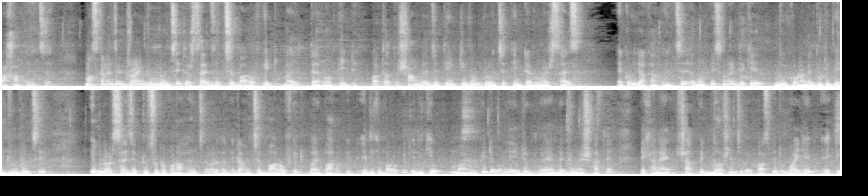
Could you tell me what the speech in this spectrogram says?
রাখা হয়েছে। মাঝখানে যে ড্রয়িং রুম রয়েছে, এটার সাইজ হচ্ছে বারো ফিট বাই তেরো ফিট অর্থাৎ সামনে যে তিনটি রুম রয়েছে, তিনটা রুমের সাইজ একই রাখা হয়েছে এবং পিছনের দিকে দুই কোনারে দুটি বেডরুম রয়েছে। এগুলোর সাইজ একটু ছোট করা হয়েছে, অর্থাৎ এটা হচ্ছে বারো ফিট বাই বারো ফিট এদিকে বারো ফিট এদিকেও বারো ফিট এবং এই বেডরুমের সাথে এখানে সাত ফিট দশ ইঞ্চি বাই পাঁচ ফিট ওয়াইডের একটি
